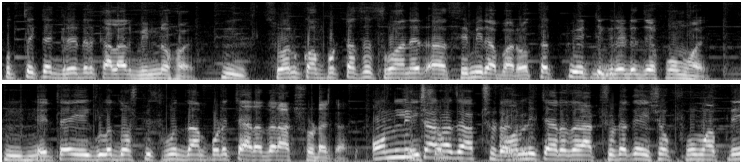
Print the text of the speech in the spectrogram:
প্রত্যেকটা গ্রেডের কালার ভিন্ন হয়। সোয়ান কমফোর্টটা আছে সোয়ানের সেমি রাবার অর্থাৎ টু এইটি গ্রেডের যে ফোম হয়। এটা এইগুলো দশ পিস ফোমের দাম পড়ে চার হাজার আটশো টাকা। Only 4,800 টাকা? অনলি চার হাজার আটশো টাকা এইসব ফোম আপনি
